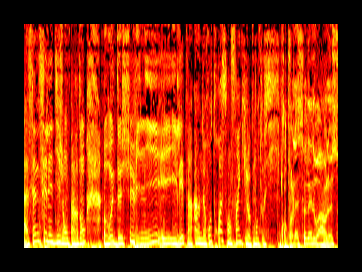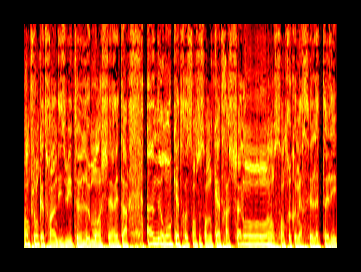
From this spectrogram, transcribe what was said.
à Seine-Célé-Dijon, pardon, route de Chevigny. Et il est à 1,305€. Il augmente aussi. Pour la Saône-et-Loire, le samplon 98, le moins cher est à 1,464€ à Chalon, centre commercial La Tallée.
